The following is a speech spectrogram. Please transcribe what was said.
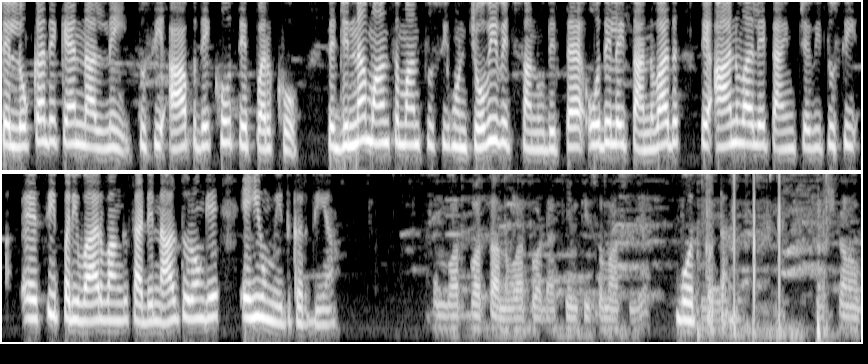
ਤੇ ਲੋਕਾਂ ਦੇ ਕਹਿਣ ਨਾਲ ਨਹੀਂ ਤੁਸੀਂ ਆਪ ਦੇਖੋ ਤੇ ਪਰਖੋ। ਤੇ ਜਿੰਨਾ ਮਾਨ ਸਨਮਾਨ ਤੁਸੀਂ ਹੁਣ 24 ਵਿੱਚ ਸਾਨੂੰ ਦਿੱਤਾ ਹੈ ਉਹਦੇ ਲਈ ਧੰਨਵਾਦ। ਤੇ ਆਉਣ ਵਾਲੇ ਟਾਈਮ 'ਚ ਵੀ ਤੁਸੀਂ ਐਸੀ ਪਰਿਵਾਰ ਵਾਂਗ ਸਾਡੇ ਨਾਲ ਤੁਰੋਗੇ ਇਹੀ ਉਮੀਦ ਕਰਦੀ ਹਾਂ। ਬਹੁਤ ਬਹੁਤ ਧੰਨਵਾਦ ਤੁਹਾਡਾ ਕੀਮਤੀ ਸਮਾਂ ਸੀ। ਬਹੁਤ ਬਹੁਤ ਧੰਨਵਾਦ। ਦਰਸ਼ਕਾਂ ਨੂੰ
